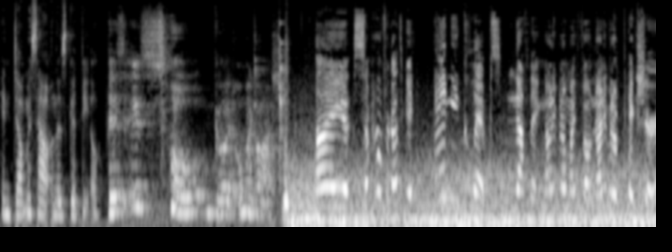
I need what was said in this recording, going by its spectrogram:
and don't miss miss out on this good deal. This is so good. Oh my gosh. I somehow forgot to get any clips. Nothing. Not even on my phone. Not even a picture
